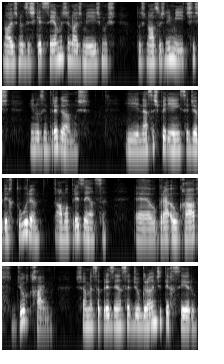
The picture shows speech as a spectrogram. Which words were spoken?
nós nos esquecemos de nós mesmos, dos nossos limites e nos entregamos. E nessa experiência de abertura há uma presença. É, o, Gra o Graf Durkheim chama essa presença de o grande terceiro,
